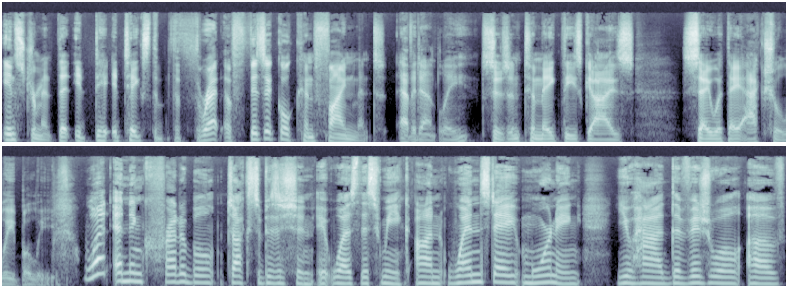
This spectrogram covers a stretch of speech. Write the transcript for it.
instrument that it it takes the, the threat of physical confinement, evidently, Susan, to make these guys say what they actually believe. What an incredible juxtaposition it was this week. On Wednesday morning, you had the visual of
